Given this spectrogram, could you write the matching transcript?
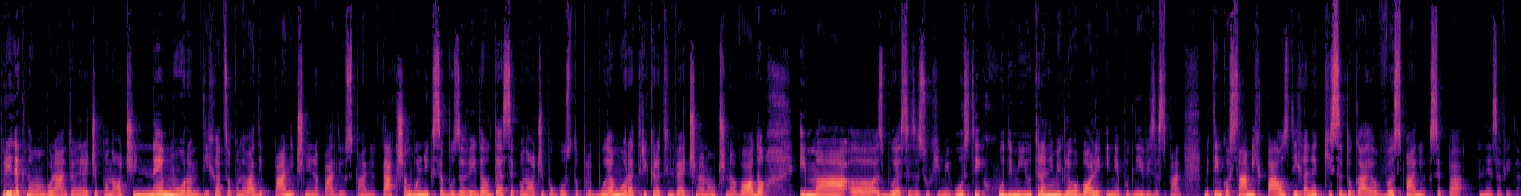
pride k nam ambulanto in reče: Po noči ne morem dihati, so ponavadi panični napadi v spanju. Takšen bolnik se bo zavedal, da se po noči pogosto prebuja, mora trikrat in več na noč na vodo, ima, uh, zbuja se za suhimi usti, hudimi jutranjimi glavoboli in je podnevi zaspan. Medtem ko samih pauz dihanja, ki se dogajajo, dogajajo v spanju, se pa ne zaveda.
